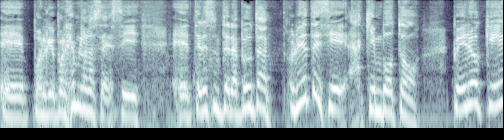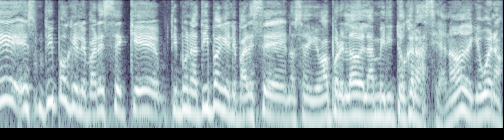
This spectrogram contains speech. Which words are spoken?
Eh, porque, por ejemplo, no sé, si eh, tenés un terapeuta, olvídate si a quién votó, pero que es un tipo que le parece que, tipo una tipa que le parece, no sé, que va por el lado de la meritocracia, ¿no? De que, bueno,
